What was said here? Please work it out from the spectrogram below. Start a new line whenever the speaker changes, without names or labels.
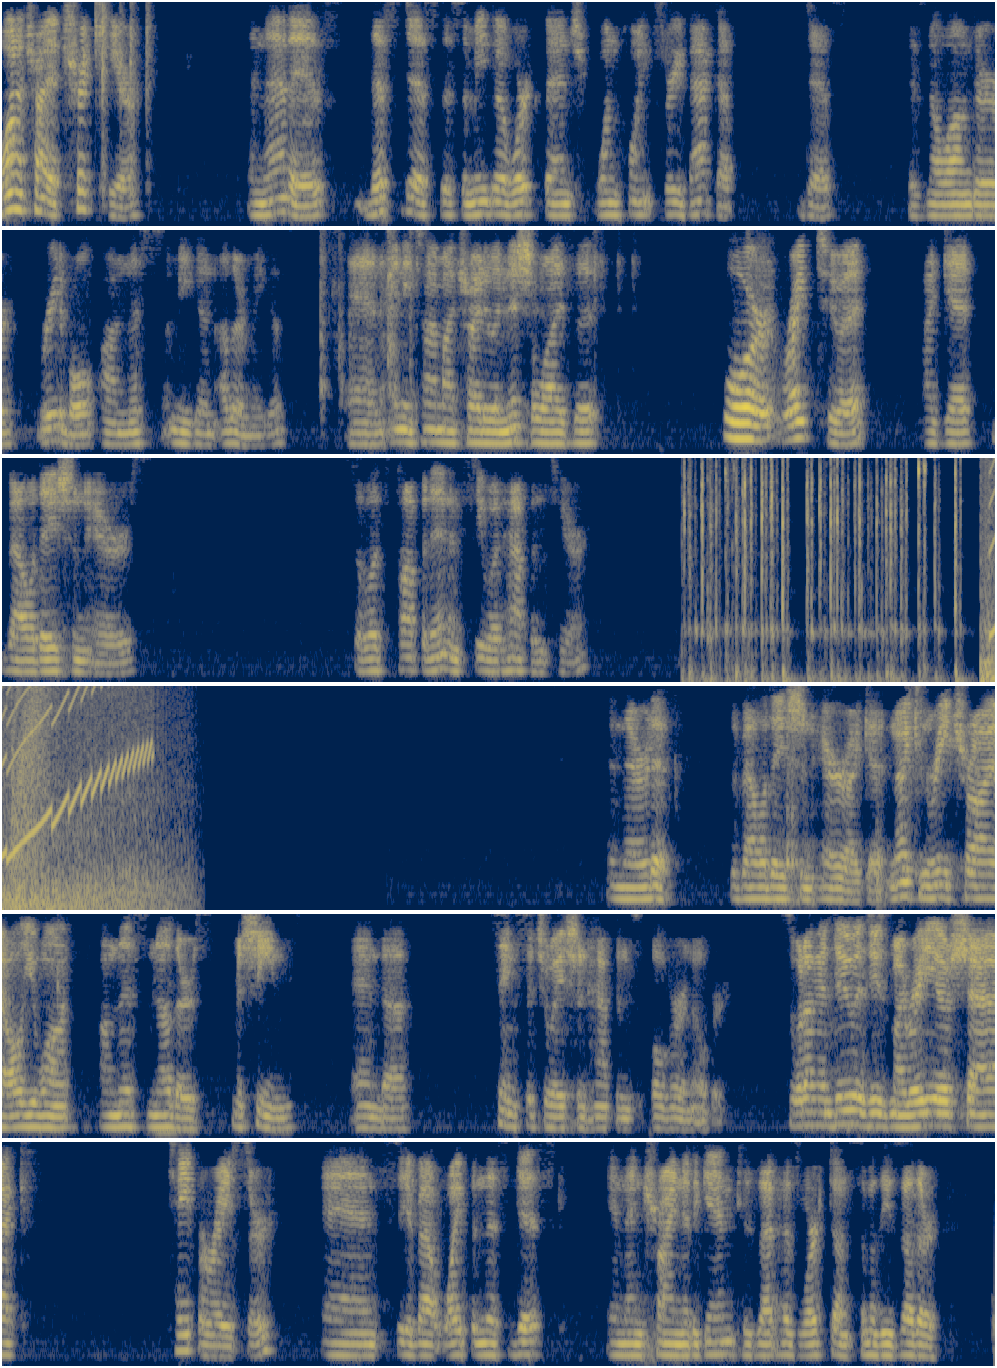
want to try a trick here, and that is this disk, this Amiga Workbench 1.3 backup disk, is no longer readable on this Amiga and other Amigas. And anytime I try to initialize it or write to it, I get validation errors. So let's pop it in and see what happens here. And there it is, the validation error I get. And I can retry all you want on this and others machines. And uh, same situation happens over and over. So what I'm going to do is use my Radio Shack tape eraser and see about wiping this disk and then trying it again because that has worked on some of these other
